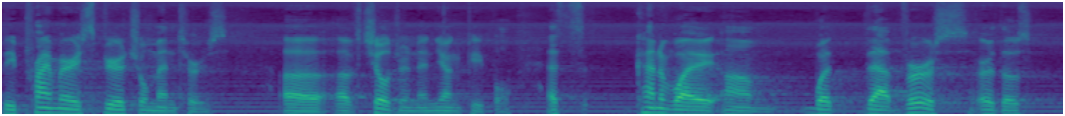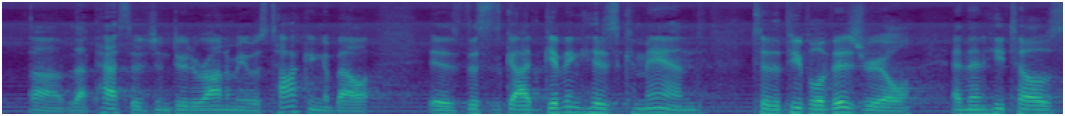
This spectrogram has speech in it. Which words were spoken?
the primary spiritual mentors uh, of children and young people. That's kind of why um, what that verse or those uh, that passage in Deuteronomy was talking about is this is God giving His command to the people of Israel, and then He tells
